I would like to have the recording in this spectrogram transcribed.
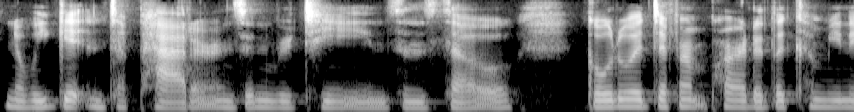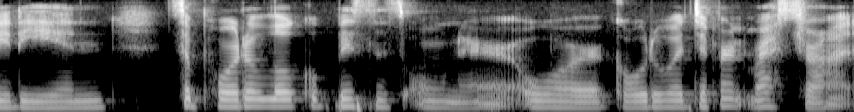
you know, we get into patterns and routines. And so go to a different part of the community and support a local business owner or go to a different restaurant.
